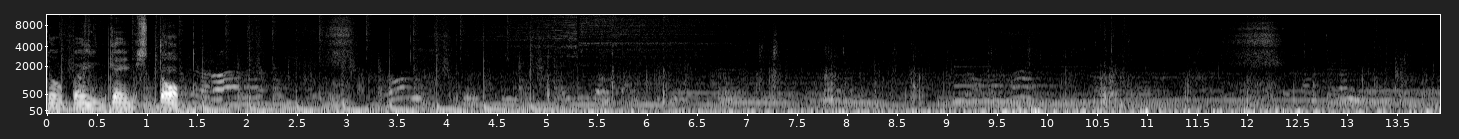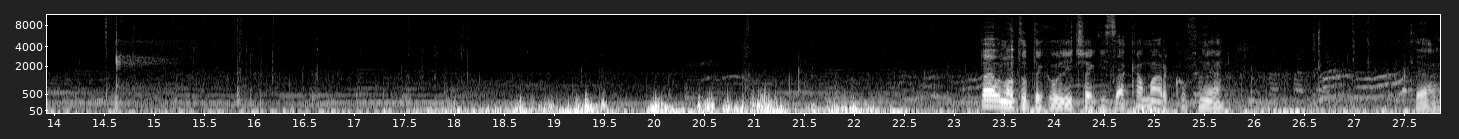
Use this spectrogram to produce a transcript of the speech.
Do GameStopu Pełno tu tych uliczek i zakamarków, nie? Tak.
